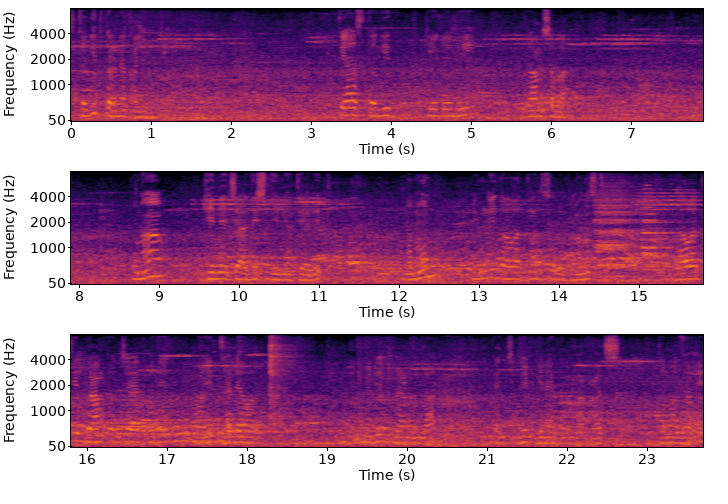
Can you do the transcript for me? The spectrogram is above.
स्थगित करण्यात आली होती. त्या स्थगित केलेली ग्रामसभा पुन्हा घेण्याचे आदेश देण्यात यावेत. म्हणून पिंगळी गावातील सर्व ग्रामस्थ गावातील ग्रामपंचायतमध्ये माहीत झाल्यावर मिडियम मॅडमला त्यांची भेट घेण्याकरता आज जमा झाले.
